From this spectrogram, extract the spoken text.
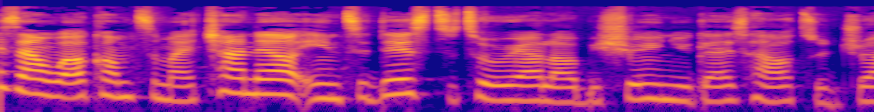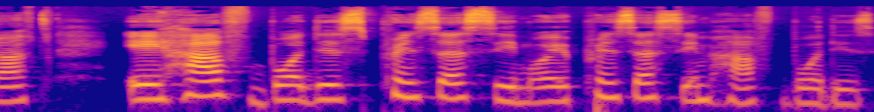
guys and welcome to my channel. In today's tutorial i'll be showing you guys how to draft a half bodice princess seam or a princess seam half bodice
